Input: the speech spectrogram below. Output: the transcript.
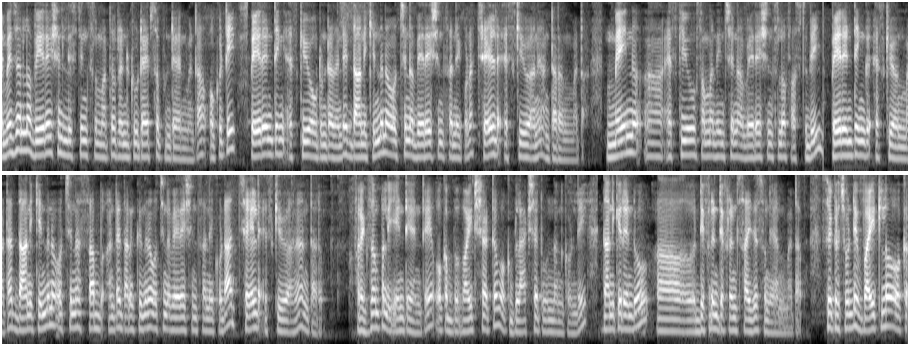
అమెజాన్లో వేరియేషన్ లిస్టింగ్స్లో మాత్రం రెండు టూ టైప్స్ ఆఫ్ ఉంటాయన్నమాట. ఒకటి పేరెంటింగ్ ఎస్క్యూ ఒకటి ఉంటుందంటే దాని కిందన వచ్చిన వేరియేషన్స్ అన్ని కూడా చైల్డ్ ఎస్క్యూ అని అంటారనమాట మెయిన్ ఎస్క్యూ సంబంధించిన వేరియేషన్స్లో ఫస్ట్ది పేరెంటింగ్ ఎస్క్యూ అనమాట దాని కిందన వచ్చిన సబ్ అంటే దాని కిందన వచ్చిన వేరియేషన్స్ అన్ని కూడా చైల్డ్ ఎస్క్యూ అని అంటారు. ఫర్ ఎగ్జాంపుల్ ఏంటి అంటే ఒక వైట్ షర్ట్ ఒక బ్లాక్ షర్ట్ ఉందనుకోండి దానికి రెండు డిఫరెంట్ డిఫరెంట్ సైజెస్ ఉన్నాయన్నమాట. సో ఇక్కడ చూడండి వైట్లో ఒక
